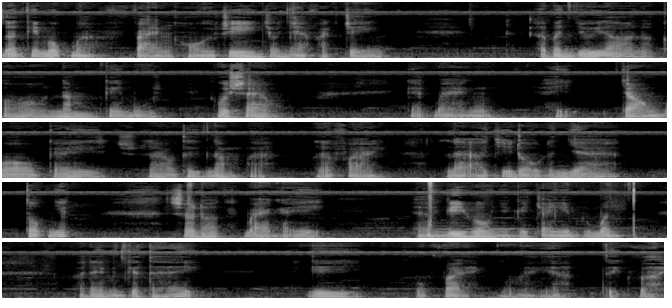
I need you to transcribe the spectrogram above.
đến cái mục mà phản hồi riêng cho nhà phát triển. Ở bên dưới đó nó có năm cái mũi ngôi sao. Các bạn hãy chọn vô cái sao thứ năm ha. Ở phải là ở chế độ đánh giá tốt nhất. Sau đó các bạn hãy à, ghi vô những cái trải nghiệm của mình. Ở đây mình có thể ghi một vài một vài à, tuyệt vời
